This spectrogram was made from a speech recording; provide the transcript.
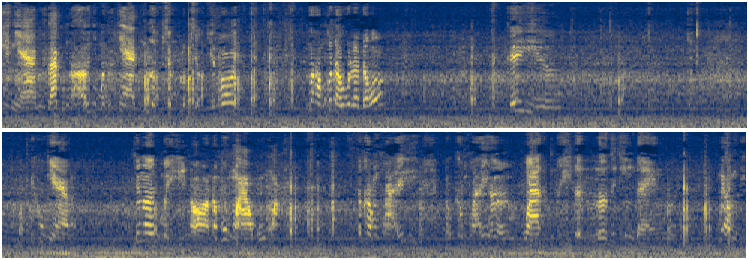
kia nhà người ta cũng ở nhưng mà cái nhà cũng lụp sụp lụp sụp vậy thôi. Nó không có đâu ra đó. Cái ờ, cái khu nhà đó. Cho nên mỹ nó nó muốn màu muốn mặt. Nó không phải nó không phải ờ, uh, qua được mỹ là lên tới thiên đàng. Mấy ông thì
